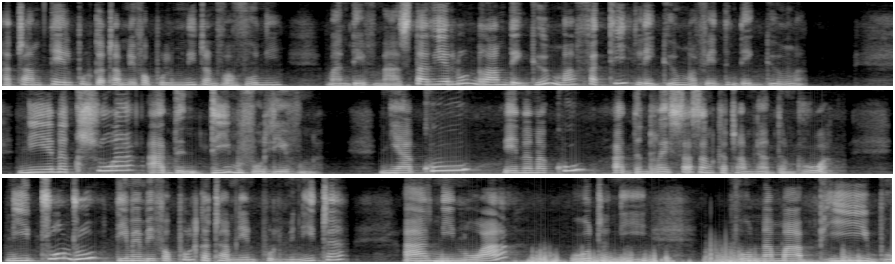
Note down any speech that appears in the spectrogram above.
hatramin'ny telopolo ka hatramin'ny efapolo minitra ny vavony mandevona azy. Tarihy aloha ny ranon-degioma fa tia legioma, ventin-degioma. Ny henakisoa adiny dimy vao levona. Ny akoho, henan'akoho, adiny iray sasany ka hatramin'ny adiny roa. Ny trondro, dimy amby efapolo ka hatramin'ny enimpolo minitra, ary ny noix, ohatra ny voanina mahabibo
